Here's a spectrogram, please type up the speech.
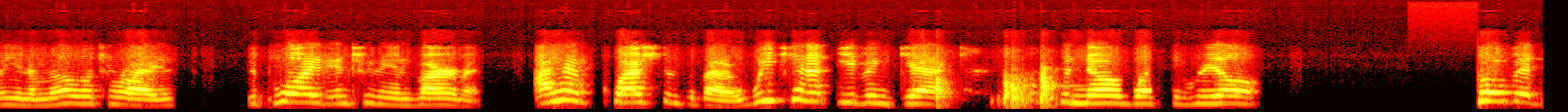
you know, militarized, deployed into the environment. I have questions about it. We can't even get to know what the real COVID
